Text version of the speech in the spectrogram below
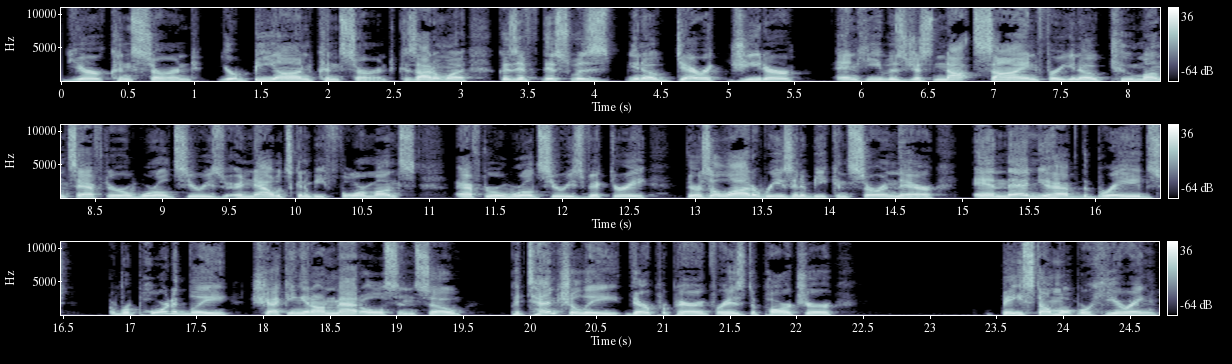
You're concerned. You're beyond concerned because I don't want. Because if this was, you know, Derek Jeter and he was just not signed for, you know, two months after a World Series, and now it's going to be four months after a World Series victory, there's a lot of reason to be concerned there. And then you have the Braves reportedly checking in on Matt Olson. So potentially they're preparing for his departure based on what we're hearing.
